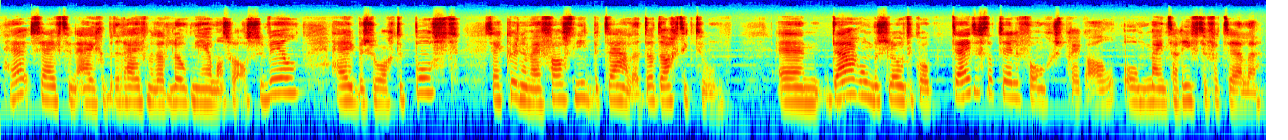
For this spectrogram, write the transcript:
hè, zij heeft een eigen bedrijf, maar dat loopt niet helemaal zoals ze wil. Hij bezorgt de post. Zij kunnen mij vast niet betalen. Dat dacht ik toen. En daarom besloot ik ook tijdens dat telefoongesprek al om mijn tarief te vertellen.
